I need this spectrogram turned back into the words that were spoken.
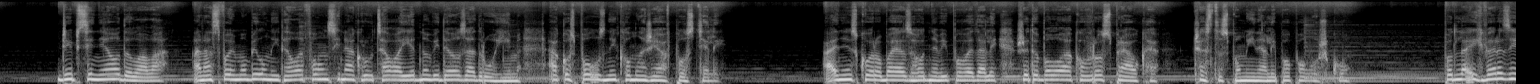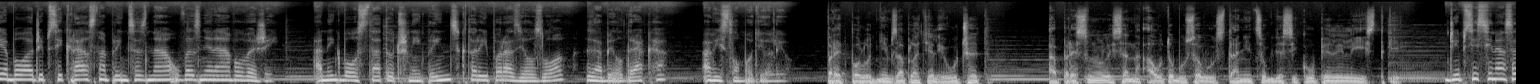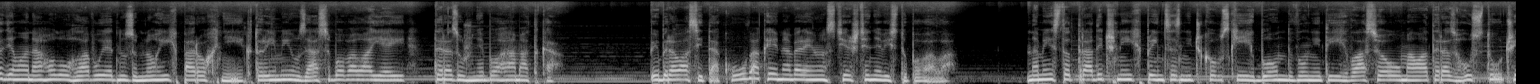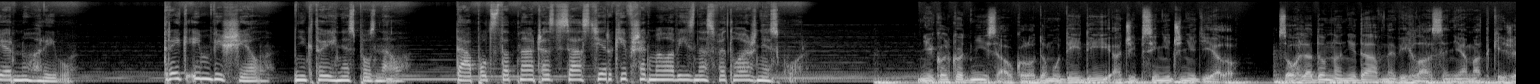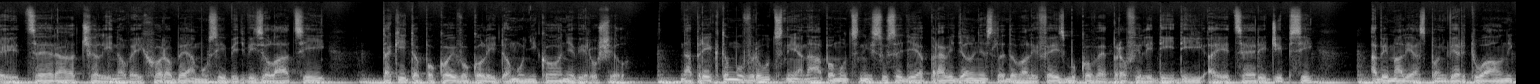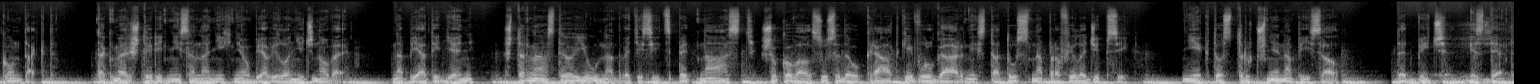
Gypsy neodolala a na svoj mobilný telefón si nakrúcala jedno video za druhým, ako spolu s Nikom ležia v posteli. Aj neskôr obaja zhodne vypovedali, že to bolo ako v rozprávke, často spomínali po polušku. Podľa ich verzie bola Gypsy krásna princezná uväznená vo veži a Nick bol statočný princ, ktorý porazil zlo, zabil draka a vyslobodil ju. Predpoludním zaplatili účet a presunuli sa na autobusovú stanicu, kde si kúpili lístky. Gypsy si nasadila na holú hlavu jednu z mnohých parochní, ktorými ju zásobovala jej teraz už nebohá matka. Vybrala si takú, v akej na verejnosti ešte nevystupovala. Namiesto tradičných princezničkovských blond vlnitých vlasov mala teraz hustú čiernu hrivu. Trik im vyšiel, nikto ich nespoznal. Tá podstatná časť zástierky však mala výjsť na svetlo až neskôr. Niekoľko dní sa okolo domu Didi a Gypsy nič nedialo – s ohľadom na nedávne vyhlásenia matky, že jej dcéra čelí novej chorobe a musí byť v izolácii, takýto pokoj v okolí domu nikoho nevyrušil. Napriek tomu vrúcni a nápomocní susedia pravidelne sledovali facebookové profily Didi a jej céry Gypsy, aby mali aspoň virtuálny kontakt. Takmer 4 dní sa na nich neobjavilo nič nové. Na 5. deň, 14. júna 2015, šokoval susedov krátky vulgárny status na profile Gypsy – Niekto stručne napísal That bitch is dead.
